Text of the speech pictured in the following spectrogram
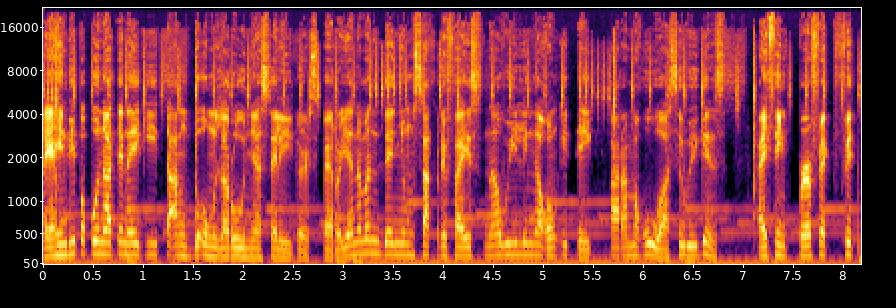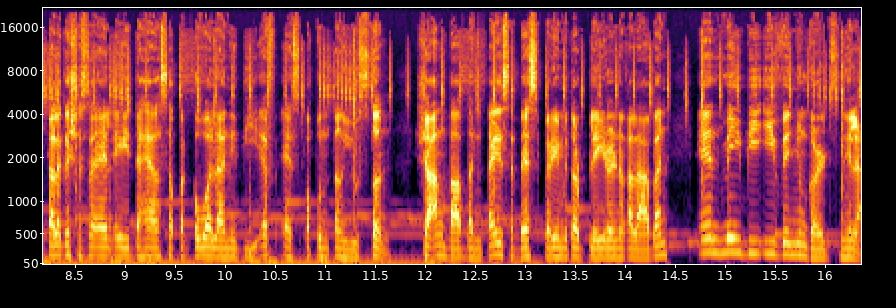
kaya hindi pa po natin nakikita ang buong laro niya sa Lakers. Pero yan naman din yung sacrifice na willing akong i-take para makuha si Wiggins. I think perfect fit talaga siya sa LA dahil sa pagkawala ni DFS papuntang Houston. Siya ang babantay sa best perimeter player ng kalaban and maybe even yung guards nila.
